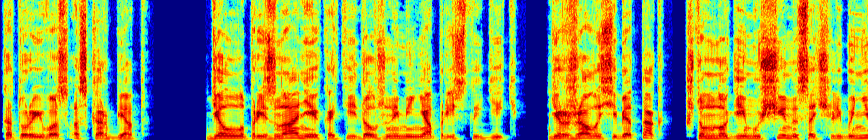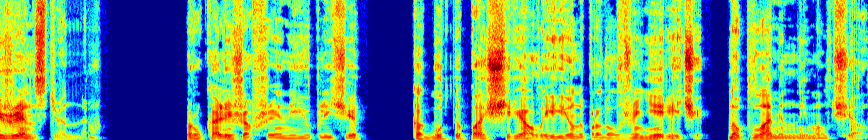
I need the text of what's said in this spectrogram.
которые вас оскорбят, делала признания, какие должны меня пристыдить, держала себя так, что многие мужчины сочли бы неженственным. Рука, лежавшая на ее плече, как будто поощряла ее на продолжение речи, но Пламенный молчал.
